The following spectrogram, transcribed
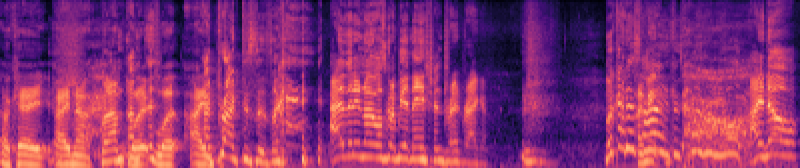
Okay, I know. But I'm. I'm Let- let- I, I, practiced this. Okay, I didn't know it was gonna be an ancient red dragon. Look at his I mean- eyes. He's probably really old. I know.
